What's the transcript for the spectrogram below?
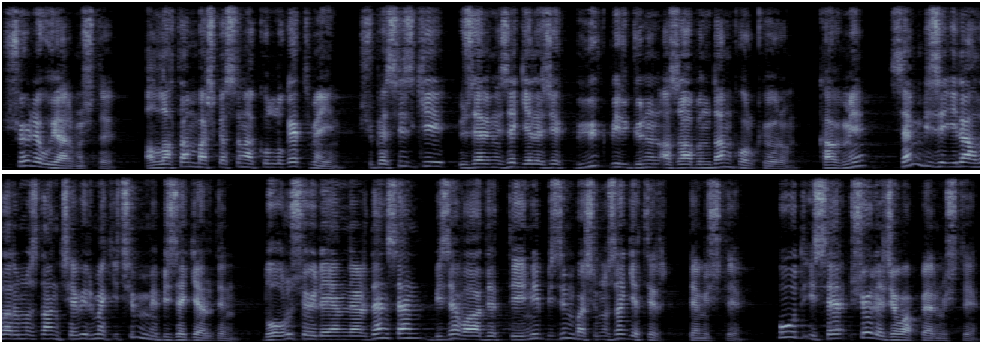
şöyle uyarmıştı. Allah'tan başkasına kulluk etmeyin. Şüphesiz ki üzerinize gelecek büyük bir günün azabından korkuyorum. Kavmi, sen bizi ilahlarımızdan çevirmek için mi bize geldin? Doğru söyleyenlerden sen bize vaat ettiğini bizim başımıza getir demişti. Hud ise şöyle cevap vermişti.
